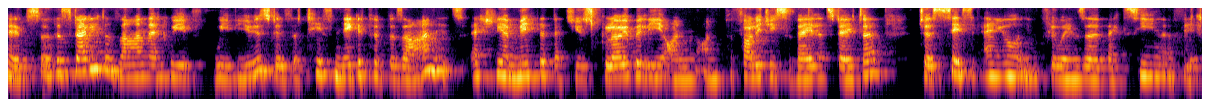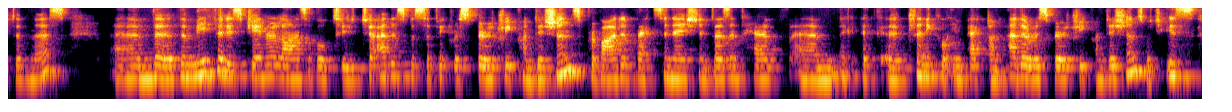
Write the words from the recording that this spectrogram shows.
Okay, so the study design that we've we've used is a test negative design. It's actually a method that's used globally on, on pathology surveillance data to assess annual influenza vaccine effectiveness. Um, the, the method is generalizable to, to other specific respiratory conditions, provided vaccination doesn't have um, a, a, clinical impact on other respiratory conditions, which is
